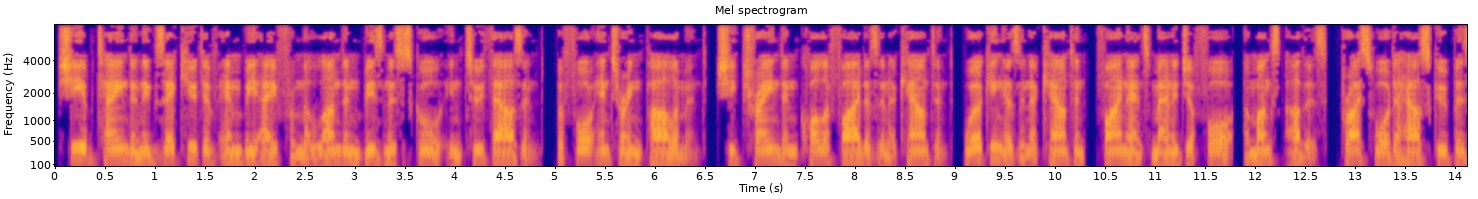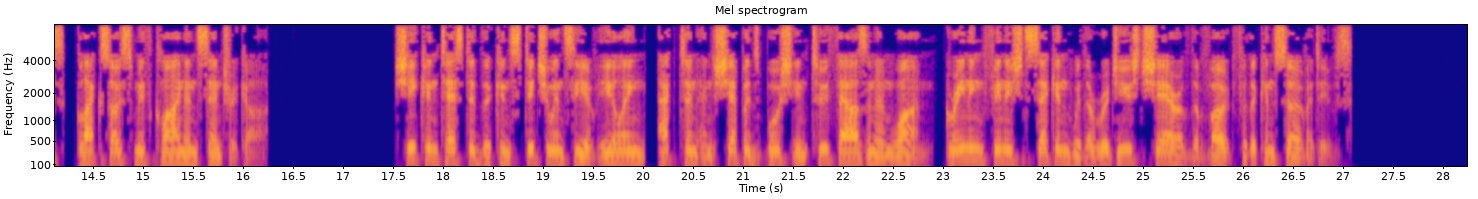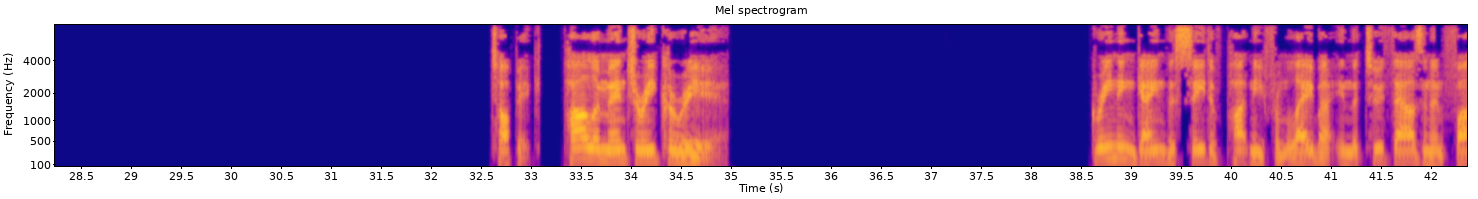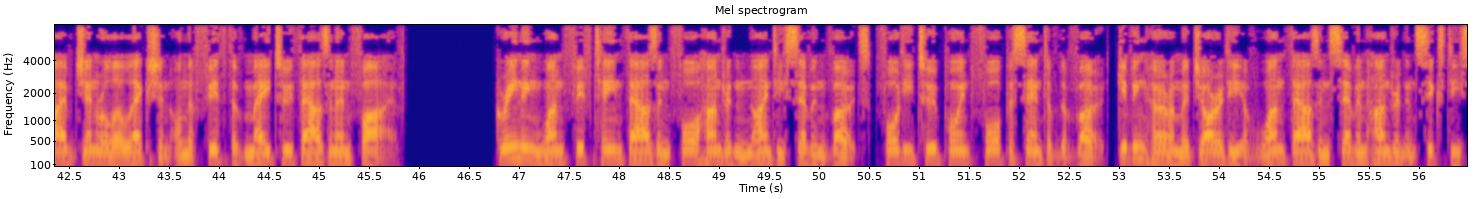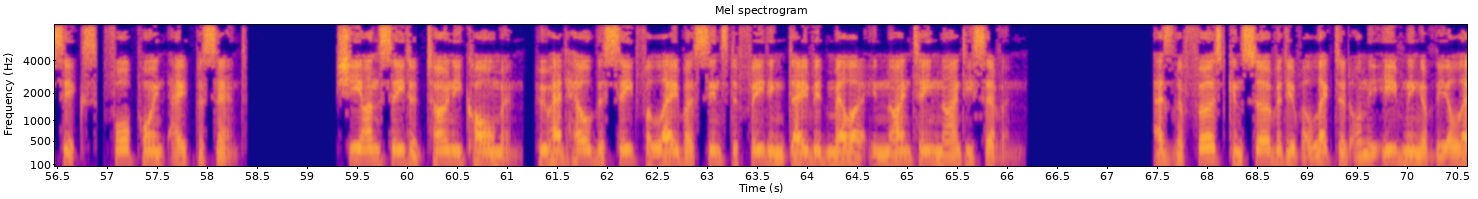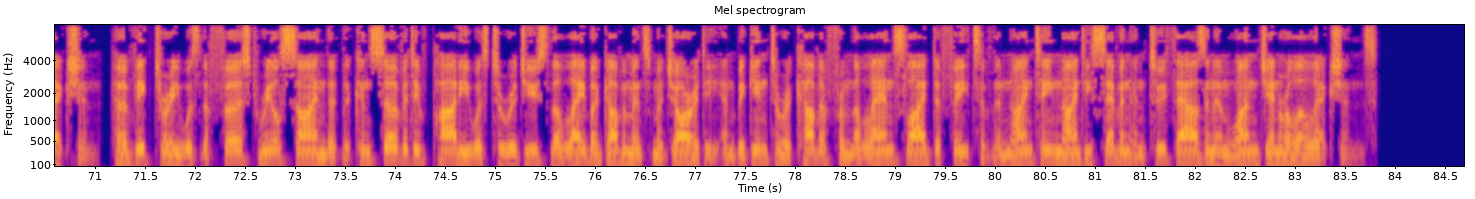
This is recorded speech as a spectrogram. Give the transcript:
She obtained an executive MBA from the London Business School in 2000. Before entering Parliament, she trained and qualified as an accountant, working as an accountant, finance manager for, amongst others, PricewaterhouseCoopers, GlaxoSmithKline and Centrica. She contested the constituency of Ealing, Acton and Shepherd's Bush in 2001. Greening finished second with a reduced share of the vote for the Conservatives. Topic: Parliamentary career. Greening gained the seat of Putney from Labour in the 2005 general election on 5 May 2005. Greening won 15,497 votes 42.4% of the vote giving her a majority of 1,766 4.8%. She unseated Tony Coleman, who had held the seat for Labour since defeating David Mellor in 1997. As the first Conservative elected on the evening of the election, her victory was the first real sign that the Conservative Party was to reduce the Labour government's majority and begin to recover from the landslide defeats of the 1997 and 2001 general elections.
